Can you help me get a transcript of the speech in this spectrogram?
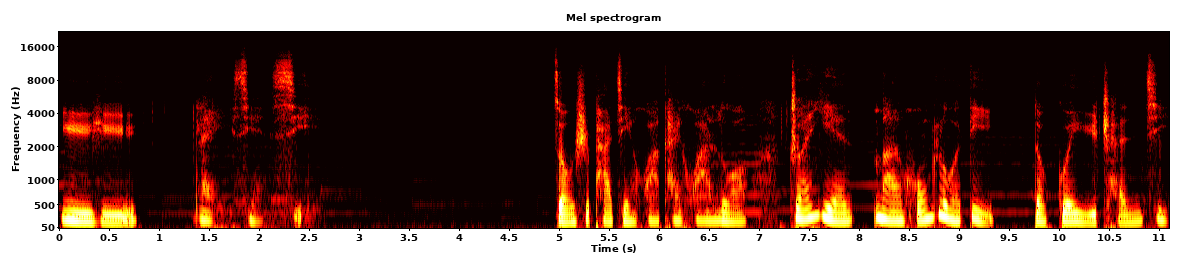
欲语泪先细。总是怕见花开花落，转眼满红落地，都归于沉寂。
